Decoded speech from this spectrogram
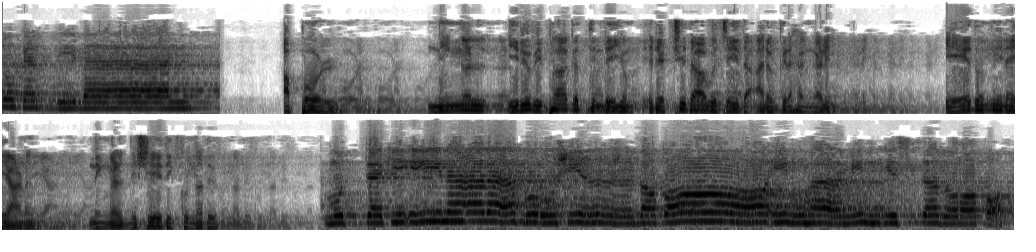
تكذبان അപ്പോൾ നിങ്ങൾ ഇരുവിഭാഗത്തിന്റെയും രക്ഷിതാവ് ചെയ്ത അനുഗ്രഹങ്ങളിൽ ഏതൊന്നിനെയാണ് നിങ്ങൾ നിഷേധിക്കുന്നത് متكئين على فرش بطائنها من استبرق وجنى الجنتين دان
